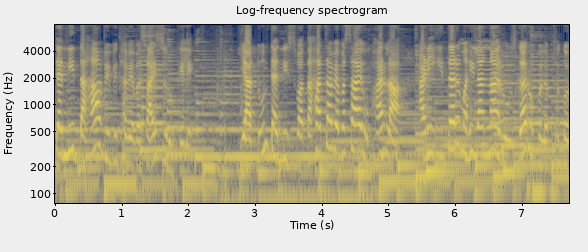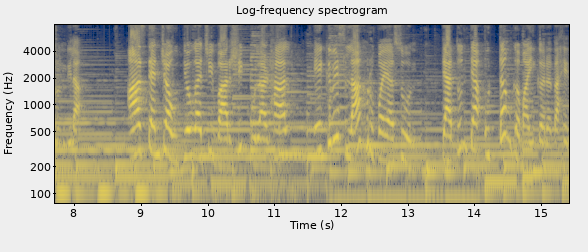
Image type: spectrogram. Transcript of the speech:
त्यांनी दहा विविध व्यवसाय सुरू केले. यातून त्यांनी स्वतःचा व्यवसाय उभारला आणि इतर महिलांना रोजगार उपलब्ध करून दिला. आज त्यांच्या उद्योगाची वार्षिक उलाढाल एकवीस लाख रुपये असून त्यातून त्या उत्तम कमाई करत आहेत.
